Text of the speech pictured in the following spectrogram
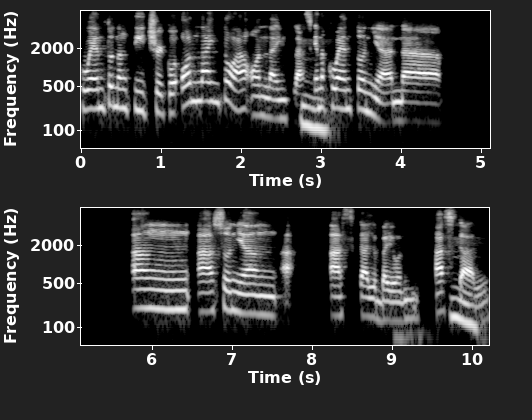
kwento ng teacher ko, online to ha, online class. Mm. Kinakwento niya na ang aso niyang Askal ba yun? Askal.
